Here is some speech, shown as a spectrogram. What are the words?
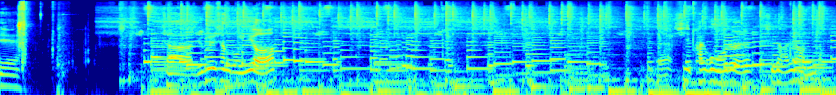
예. 자, 6130이요. 네, C805를 시작하려고 합니다.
